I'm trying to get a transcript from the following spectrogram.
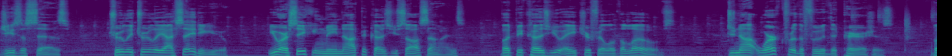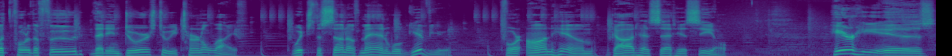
Jesus says, Truly, truly, I say to you, you are seeking me not because you saw signs, but because you ate your fill of the loaves. Do not work for the food that perishes, but for the food that endures to eternal life, which the Son of Man will give you for on him God has set his seal. Here he is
